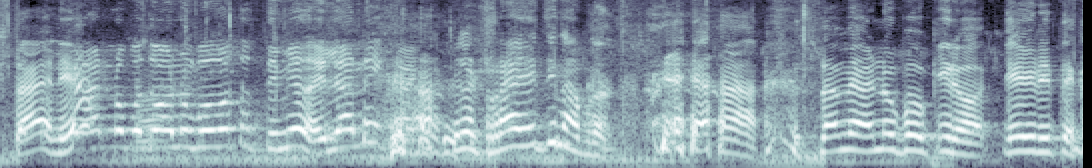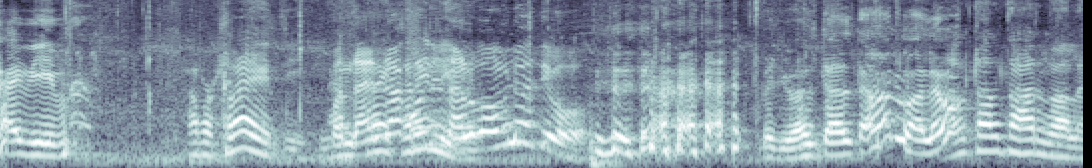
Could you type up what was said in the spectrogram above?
સ્ટાઈલ આટલો બધો અનુભવ હતો તમે હલ્યા નહીં. પેલા ટ્રાય હતી ને આપણે. તમે અનુભવ કર્યો કેવી રીતે ખાવી આપણે ટ્રાય હતી. પણ try ધ્યાન રાખો ને, કરેલી. હલવા મળ્યો ત્યો. પછી હલતા હલતા સારું હાલો હાલતા હાલતા સારું હાલે.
